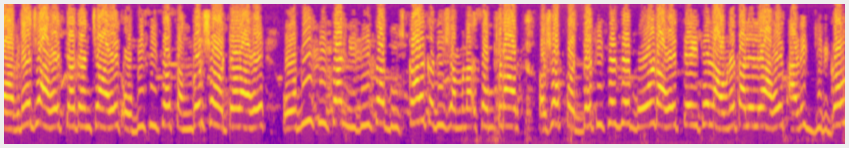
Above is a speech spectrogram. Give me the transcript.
मागण्या ज्या आहेत त्या त्यांच्या आहेत. ओबीसीचा संघर्ष अटळ आहे. ओबीसीचा निधीचा दुष्काळ कधी संपणार? अशा पद्धतीचे जे बोर्ड आहेत ते इथे लावण्यात आलेले आहेत. आणि गिरगाव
